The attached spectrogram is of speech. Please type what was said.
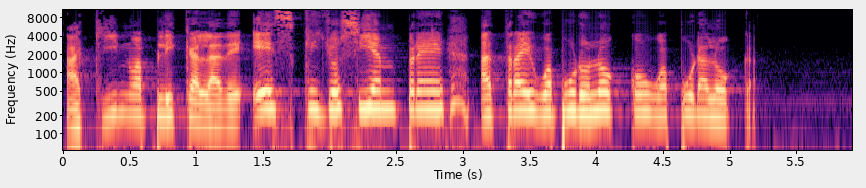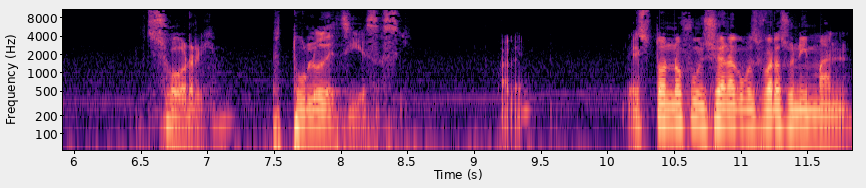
Aquí no aplica la de es que yo siempre atraigo a puro loco o a pura loca. Sorry, tú lo decides así. ¿Vale? Esto no funciona como si fueras un imán.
